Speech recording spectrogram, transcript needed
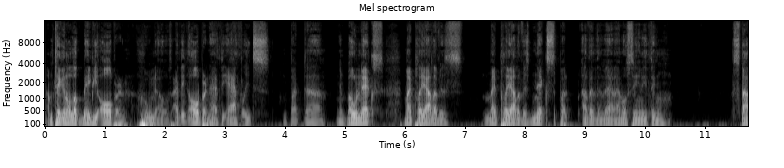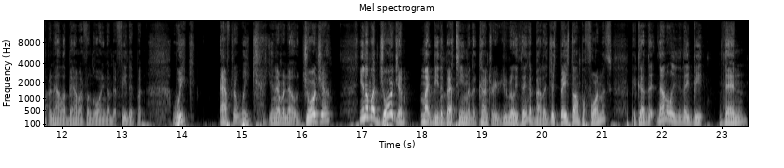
I'm taking a look. Maybe Auburn. Who knows? I think Auburn has the athletes, but uh, and Bo Nix might play out of his might play out of his nicks, but other than that, I don't see anything stopping Alabama from going undefeated. But week after week, you never know. Georgia, you know what? Georgia might be the best team in the country if you really think about it, just based on performance. Because not only did they beat then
